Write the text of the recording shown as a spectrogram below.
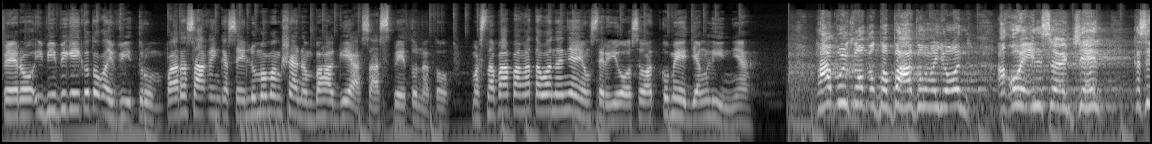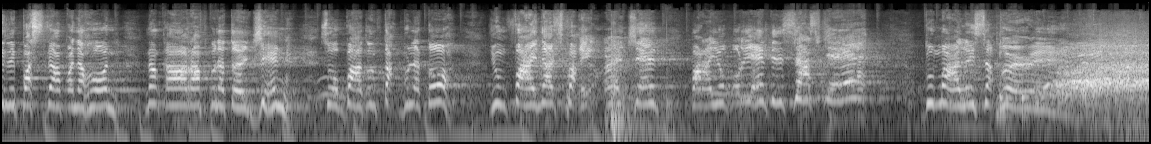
Pero ibibigay ko to kay Vitrum para sa akin kasi lumamang siya ng bahagya sa aspeto na to. Mas napapangatawanan niya yung seryoso at komedyang linya. Habol ko pagbabago ngayon! Ako ay insurgent! Kasi lipas na panahon ng kaharap ko na third gen! So bagong takbo na to! Yung finals paki-urgent! Para yung kuryente ni Sasuke! Dumalay sa current!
